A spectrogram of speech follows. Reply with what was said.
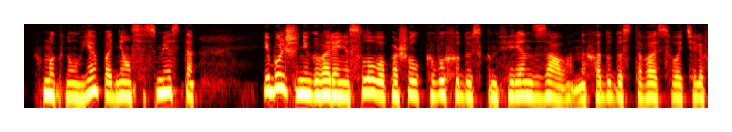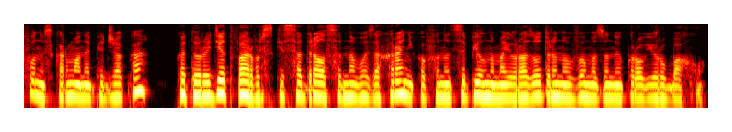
— хмыкнул я, поднялся с места и, больше не говоря ни слова, пошел к выходу из конференц-зала, на ходу доставая свой телефон из кармана пиджака, который дед варварски содрал с одного из охранников и нацепил на мою разодранную, вымазанную кровью рубаху.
